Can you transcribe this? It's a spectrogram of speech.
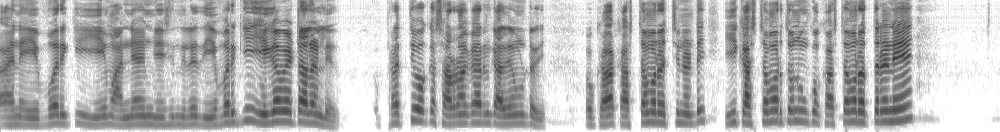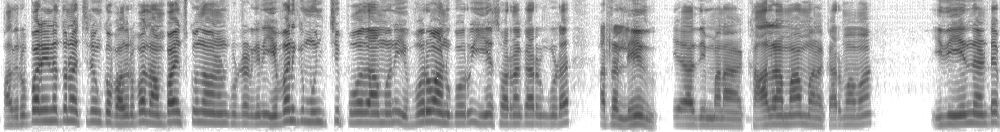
ఆయన ఎవరికి ఏం అన్యాయం చేసింది లేదు ఎవరికి ఎగబెట్టాలని లేదు. ప్రతి ఒక్క స్వర్ణకారునికి అదే ఉంటుంది. ఒక కస్టమర్ వచ్చిందంటే ఈ కస్టమర్తో ఇంకో కస్టమర్ వస్తేనే పది రూపాయలు ఈయనతో వచ్చిన ఇంకో పది రూపాయలు సంపాదించుకుందాం అని అనుకుంటాడు. కానీ ఎవరికి ముంచి పోదామని ఎవరు అనుకోరు ఏ స్వర్ణకారం కూడా అట్లా లేదు. అది మన కాలమా మన కర్మమా? ఇది ఏంటంటే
